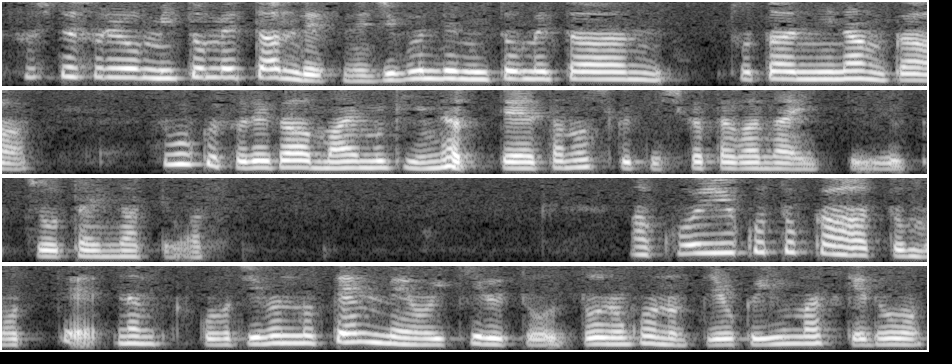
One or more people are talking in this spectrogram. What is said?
そしてそれを認めたんですね。自分で認めた途端になんかすごくそれが前向きになって楽しくて仕方がないっていう状態になってます。あこういうことかと思ってなんかこう自分の天命を生きるとどうのこうのってよく言いますけど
